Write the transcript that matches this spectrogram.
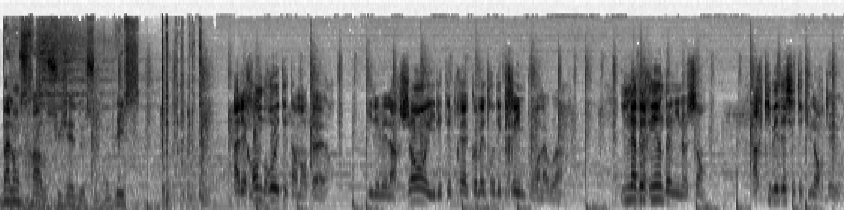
balancera au sujet de son complice Alejandro était un menteur. Il aimait l'argent et il était prêt à commettre des crimes pour en avoir. Il n'avait rien d'un innocent. Archimédès était une ordure.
